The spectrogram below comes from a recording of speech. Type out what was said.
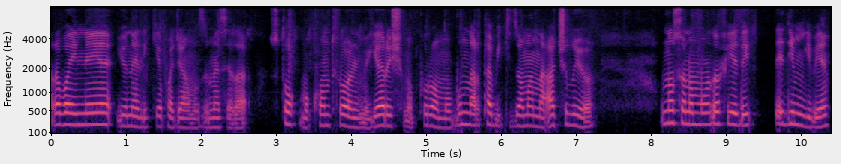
arabayı neye yönelik yapacağımızı mesela stok mu, kontrol mü, yarış mı, pro mu bunlar tabii ki zamanla açılıyor. Ondan sonra modifiye de dediğim gibi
